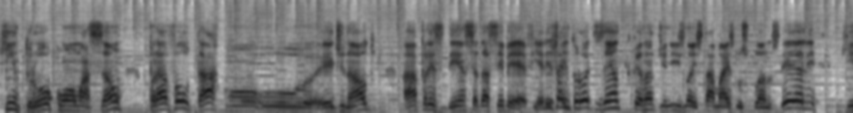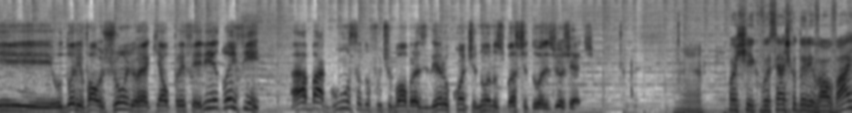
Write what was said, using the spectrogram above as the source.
que entrou com uma ação para voltar com o Edinaldo à presidência da CBF. E ele já entrou dizendo que Fernando Diniz não está mais nos planos dele, que o Dorival Júnior é que é o preferido, enfim, a bagunça do futebol brasileiro continua nos bastidores, viu, gente? É. Ô Chico, você acha que o Dorival vai?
